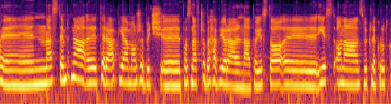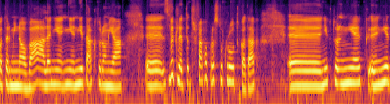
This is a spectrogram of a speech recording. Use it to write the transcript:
E, następna e, terapia może być e, poznawczo-behawioralna. To jest to, jest ona zwykle krótkoterminowa, ale nie, nie, nie ta, którą ja zwykle trwa po prostu krótko, tak? Niektóry, nie, nie,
